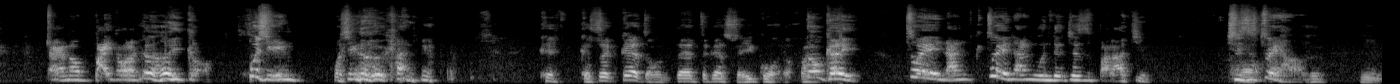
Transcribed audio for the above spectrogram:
大家都拜托了，各喝一口，不行，我先喝喝看，可可是各种的这个水果的话，都可以。最难最难闻的就是巴拉酒，其实最好喝。嗯。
